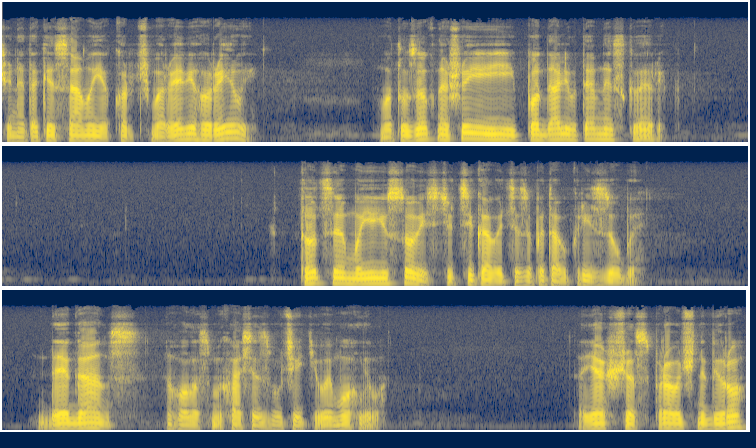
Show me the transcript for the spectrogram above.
Чи не таке саме, як корчмареві горили? Мотузок на шиї і подалі в темний скверик. Хто це моєю совістю цікавиться? запитав крізь зуби. Де Ганс? голос Михася звучить вимогливо. А я що, справочне бюро?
